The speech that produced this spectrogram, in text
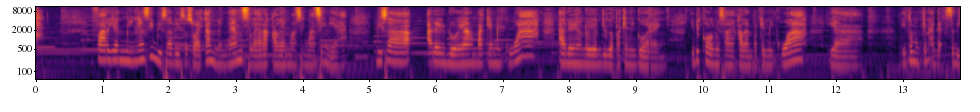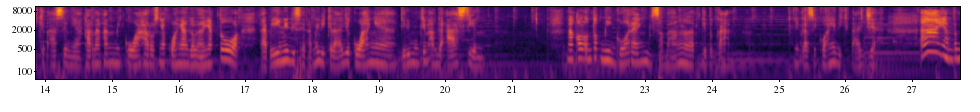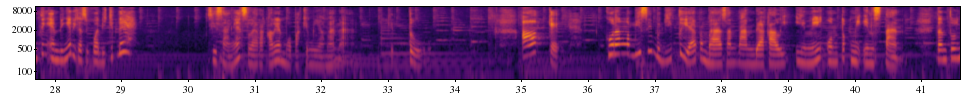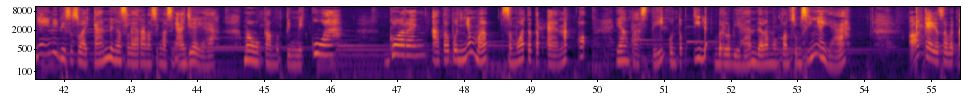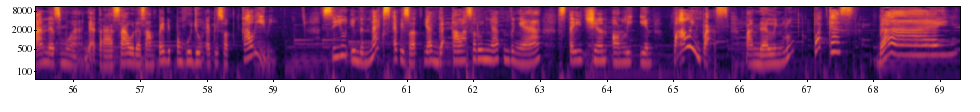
Varian mie-nya sih bisa disesuaikan dengan selera kalian masing-masing ya. Bisa ada yang doyan pakai mie kuah, ada yang doyan juga pakai mie goreng. Jadi kalau misalnya kalian pakai mie kuah, ya itu mungkin agak sedikit asin ya karena kan mie kuah harusnya kuahnya agak banyak tuh tapi ini disiramnya dikit aja kuahnya jadi mungkin agak asin nah kalau untuk mie goreng bisa banget gitu kan dikasih kuahnya dikit aja ah yang penting endingnya dikasih kuah dikit deh sisanya selera kalian mau pakai mie yang mana gitu oke Kurang lebih sih begitu ya pembahasan Panda kali ini untuk mie instan. Tentunya ini disesuaikan dengan selera masing-masing aja ya. Mau kamu tim mie kuah, goreng, ataupun nyemek, semua tetap enak kok. Yang pasti untuk tidak berlebihan dalam mengkonsumsinya ya. Oke sobat panda semua, nggak terasa udah sampai di penghujung episode kali ini. See you in the next episode yang nggak kalah serunya tentunya. Stay tune only in paling pas Panda Linglung Podcast. Bye.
